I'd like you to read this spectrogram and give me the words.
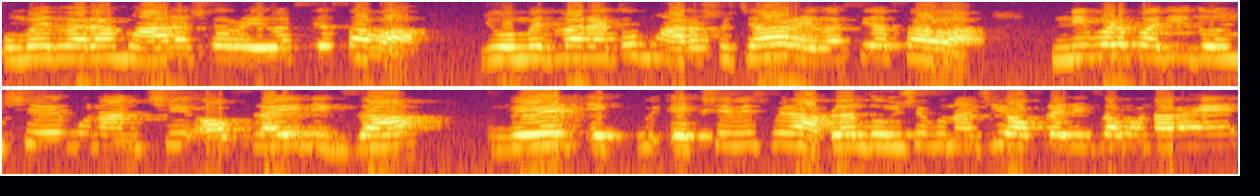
उमेदवार महाराष्ट्र रहिवासी असावा. जो उमेदवार आहे तो महाराष्ट्राचा रहिवासी असावा. निवडपदी दोनशे गुणांची ऑफलाईन एक्झाम वेळ एक- एकशे वीस मिनिट आपल्याला दोनशे गुणांची ऑफलाईन एक्झाम होणार आहे.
